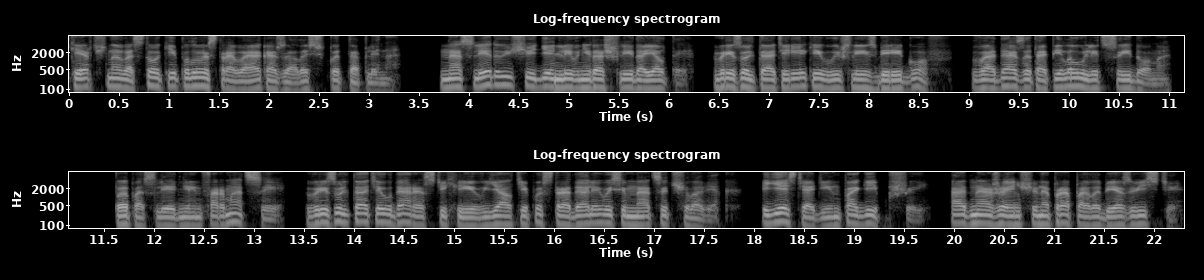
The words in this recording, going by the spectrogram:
Керчь на востоке полуострова оказалась подтоплена. На следующий день ливни дошли до Ялты. В результате реки вышли из берегов, вода затопила улицы и дома. По последней информации, в результате удара стихии в Ялте пострадали 18 человек. Есть один погибший, одна женщина пропала без вести.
